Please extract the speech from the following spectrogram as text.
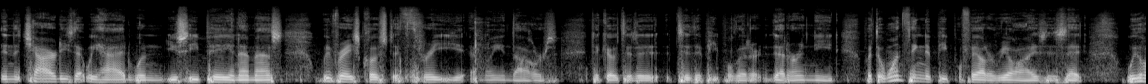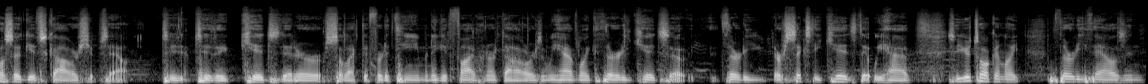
in the charities that we had when UCP and MS, we've raised close to three million dollars to go to the to the people that are that are in need. But the one thing that people fail to realize is that we also give scholarships out to, to the kids that are selected for the team, and they get five hundred dollars. And we have like thirty kids, so thirty or sixty kids that we have. So you're talking like thirty thousand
